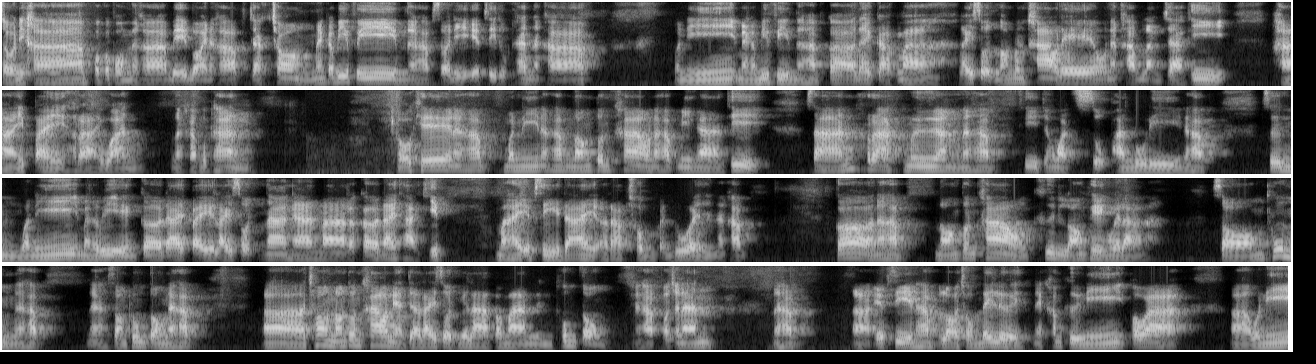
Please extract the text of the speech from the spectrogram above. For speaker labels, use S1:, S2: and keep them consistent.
S1: สวัสดีครับพบกับผมนะครับเบย์บอยนะครับจากช่องแมงก a บี้ฟิล์มนะครับสวัสดี FC ทุกท่านนะครับ วันนี้แมงก a บี้ฟิล์มนะครับก็ได้กลับมาไลฟ์สดน้องต้นข้าวแล้วนะครับ หลังจากที่หายไปหลายวันนะครับทุกท่าน โอเคนะครับ วันนี้นะครับน้องต้นข้าวนะครับ มีงานที่ศาลหลักเมืองนะครับ ที่จังหวัดสุพรรณบุรีนะครับ ซึ่งวันนี้แมงกะบี้เองก็ได้ไปไลฟ์สดหน้างานมา แล้วก็ได้ถ่ายคลิปมาให้ FC ได้รับชมกันด้วยนะครับ ก็นะครับน้องต้นข้าวขึ้นร้องเพลงเวลาสองทุ่มนะครับนะสองทุ่มตรงนะครับช่องน้องต้นข้าวเนี่ยจะไลฟ์สดเวลาประมาณหนึ่งทุ่มตรงนะครับ เพราะฉะนั้นนะครับเอ่า FC นะครับรอชมได้เลยในค่ำคืนนี้ เพราะว่าวันนี้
